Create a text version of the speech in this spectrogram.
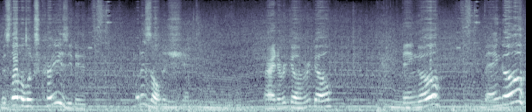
This level looks crazy, dude. What is all this shit? Alright, here we go, here we go. Bingo. Bango.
